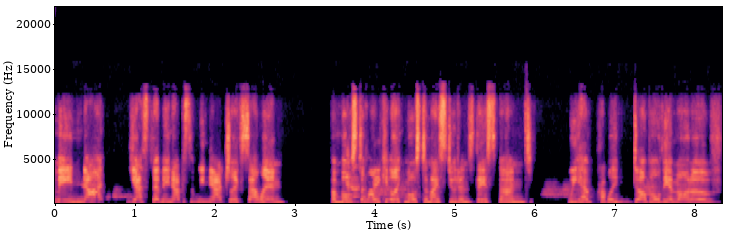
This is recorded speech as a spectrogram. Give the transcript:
may not, yes, that may not be something we naturally excel in. But most yeah. of my, like most of my students, they spend, we have probably double the amount of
